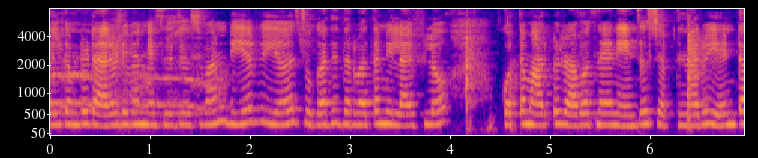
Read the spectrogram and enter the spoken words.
Welcome to tarot divine messages one dear viewers Ugadi తర్వాత మీ లైఫ్లో కొత్త మార్పులు రాబోతున్నాయని ఏంజెస్ చెప్తున్నారు? ఏంటా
